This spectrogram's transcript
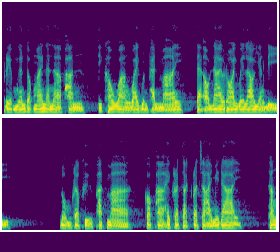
เปรียบเหมือนดอกไม้นานาพันธุ์ที่เขาวางไว้บนแผ่นไม้ แต่เอาได้ร้อยไว้แล้วอย่างดี ลมกระพือพัดมาก็พาให้กระจัดกระจายไม่ได้ ทั้ง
